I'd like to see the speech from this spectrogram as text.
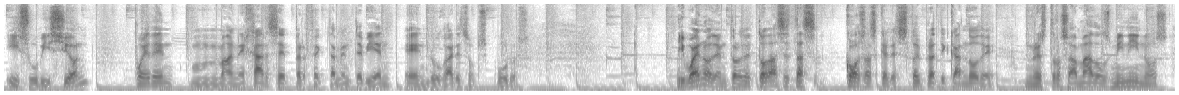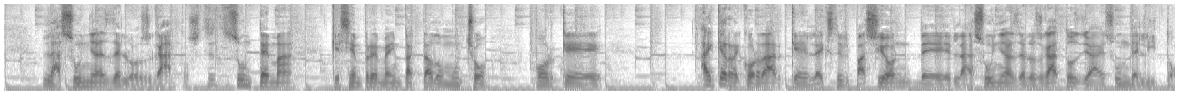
y su visión pueden manejarse perfectamente bien en lugares oscuros. Y bueno, dentro de todas estas cosas que les estoy platicando de nuestros amados meninos, las uñas de los gatos. Este es un tema que siempre me ha impactado mucho porque hay que recordar que la extirpación de las uñas de los gatos ya es un delito,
